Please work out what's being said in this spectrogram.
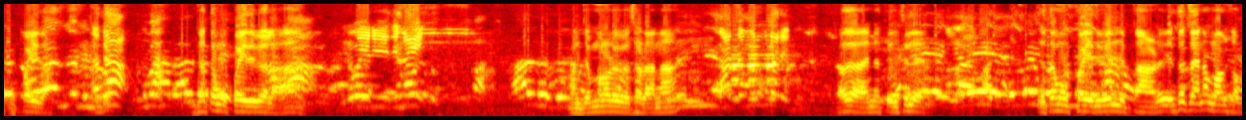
ముప్పై ఐదా అంటే జత ముప్పై ఐదు వేలా మన జమ్మలోడు వేసాడా అన్న? ఆ తమ్ముడు కూడా రేపు. అదే ఆయన తెలుసులే. జత ముప్పై ఐదు వేలు చెప్తాడు ఎంత వచ్చాయినా మాంసం?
